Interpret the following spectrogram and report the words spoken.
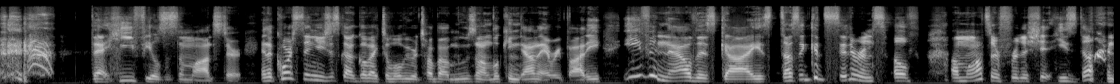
that he feels is the monster. And of course, then you just gotta go back to what we were talking about. Muzan looking down at everybody. Even now, this guy is, doesn't consider himself a monster for the shit he's done.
